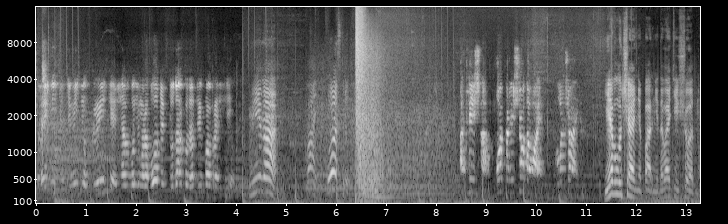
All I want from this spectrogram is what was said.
Займите, займите укрытие, сейчас будем работать туда, куда ты попросил. Мина! Пострел! Отлично. Опер еще давай. Получай. Є влучання, парні, давайте ще одну.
